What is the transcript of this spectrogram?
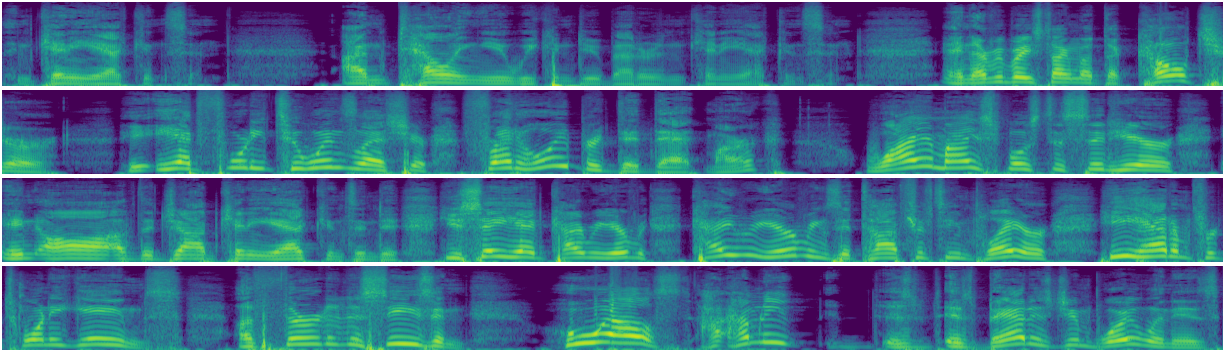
than Kenny Atkinson. I'm telling you, we can do better than Kenny Atkinson. And everybody's talking about the culture. He, he had 42 wins last year. Fred Hoiberg did that, Mark. Why am I supposed to sit here in awe of the job Kenny Atkinson did? You say he had Kyrie Irving. Kyrie Irving's a top 15 player. He had him for 20 games, a third of the season. Who else? How many? As, as bad as Jim Boylen is,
